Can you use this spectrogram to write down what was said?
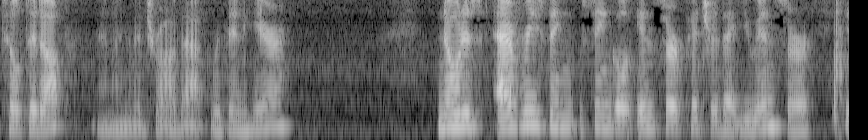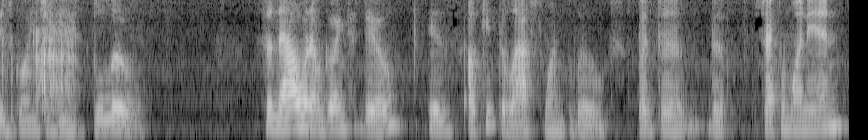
tilted up, and I'm going to draw that within here. Notice every single insert picture that you insert is going to be blue. So now what I'm going to do is, I'll keep the last one blue, but the, the second one in,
